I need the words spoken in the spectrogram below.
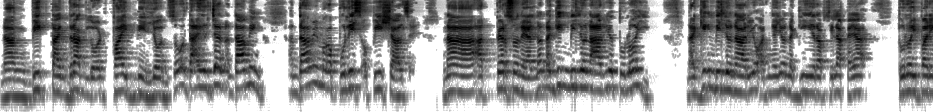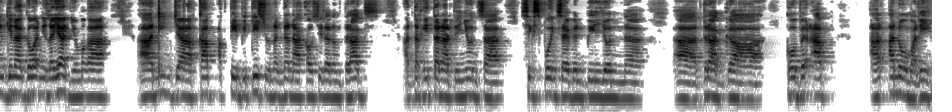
ng big time drug lord 5 million. So dahil diyan ang daming ang daming mga police officials na at personnel na naging milyonaryo tuloy. Naging milyonaryo at ngayon naghihirap sila kaya tuloy pa rin ginagawa nila yan yung mga ah, ninja cop activities yung nagnanakaw sila ng drugs. At nakita natin yun sa 6.7 billion na ah, drug ah, cover up anomaly.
